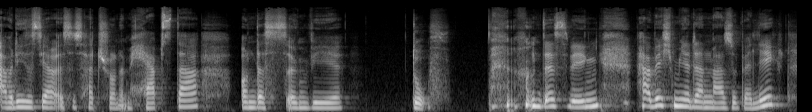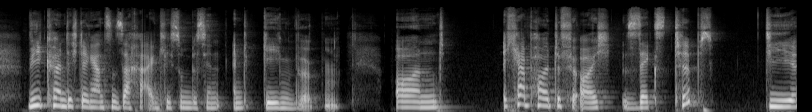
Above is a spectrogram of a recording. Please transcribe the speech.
Aber dieses Jahr ist es halt schon im Herbst da und das ist irgendwie doof. Und deswegen habe ich mir dann mal so überlegt, wie könnte ich der ganzen Sache eigentlich so ein bisschen entgegenwirken. Und ich habe heute für euch sechs Tipps, die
